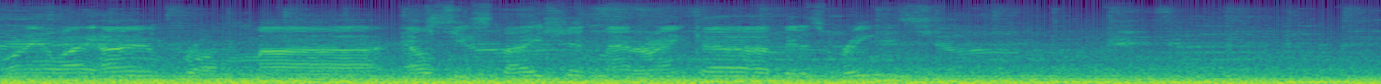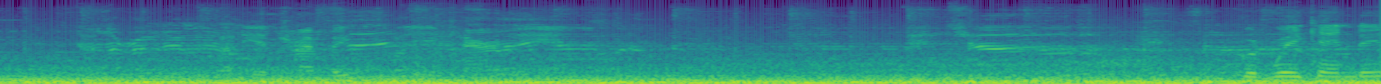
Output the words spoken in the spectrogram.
On our way home from uh, Elsey Station, Mataranka, Bitter Springs. Plenty of traffic, plenty of caravans. Good weekend, dear.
